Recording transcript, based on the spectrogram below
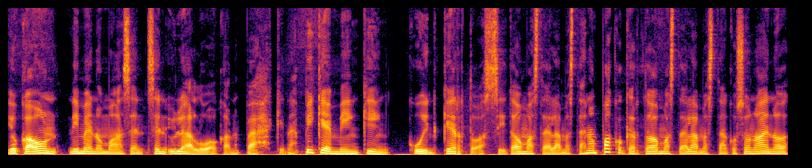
joka on nimenomaan sen, sen yläluokan pähkinä, pikemminkin kuin kertoa siitä omasta elämästä. Hän on pakko kertoa omasta elämästään, koska se on ainoa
